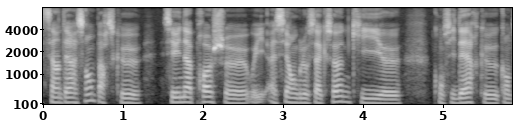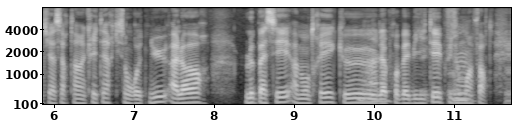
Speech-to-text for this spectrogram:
C'est intéressant parce que c'est une approche euh, oui, assez anglo-saxonne qui euh, considère que quand il y a certains critères qui sont retenus, alors le passé a montré que la probabilité est plus ou moins mm. forte. Mm.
